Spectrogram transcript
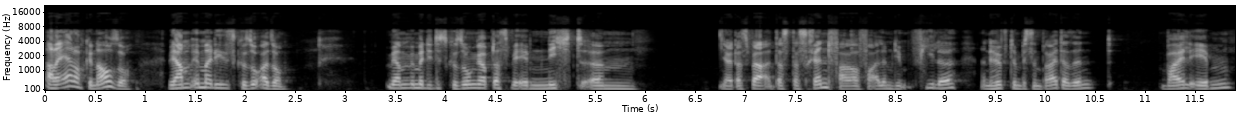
Aber er doch genauso. Wir haben immer die Diskussion, also wir haben immer die Diskussion gehabt, dass wir eben nicht, ähm, ja, dass wir, dass das Rennfahrer vor allem, die viele an der Hüfte ein bisschen breiter sind, weil eben,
